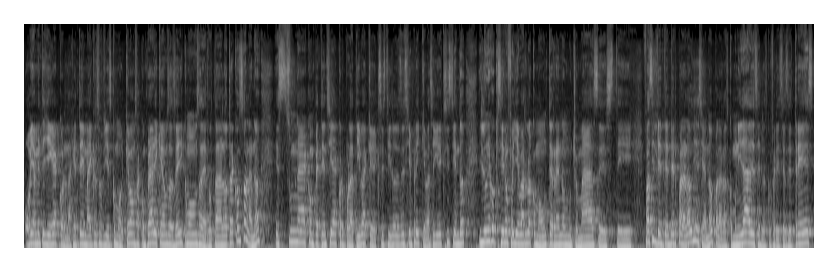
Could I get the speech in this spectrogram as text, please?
obviamente llega con la gente de Microsoft y es como, ¿qué vamos a comprar y qué vamos a hacer y cómo vamos a derrotar a la otra consola, ¿no? Es una competencia corporativa que ha existido desde siempre y que va a seguir existiendo. Y lo único que hicieron fue llevarlo como a un terreno mucho más este, fácil de entender para la audiencia, ¿no? Para las comunidades, en las conferencias de tres.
